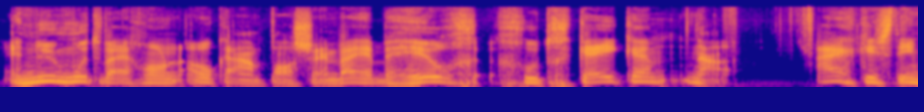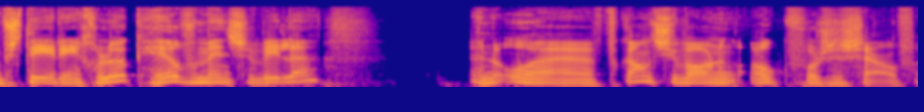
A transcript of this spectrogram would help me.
En nu moeten wij gewoon ook aanpassen. En wij hebben heel goed gekeken. Nou, eigenlijk is het investeren in geluk. Heel veel mensen willen een eh, vakantiewoning ook voor zichzelf.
